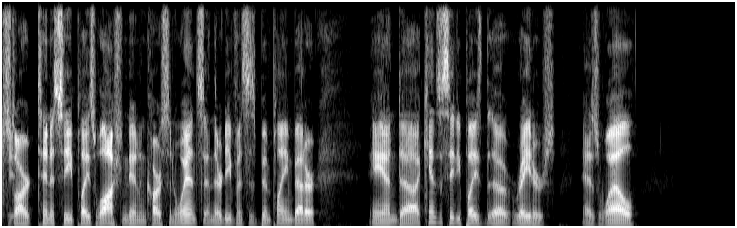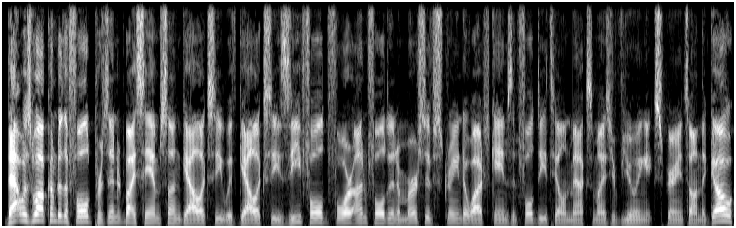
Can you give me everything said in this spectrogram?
start. Tennessee plays Washington and Carson Wentz, and their defense has been playing better. And uh, Kansas City plays the Raiders as well. That was Welcome to the Fold, presented by Samsung Galaxy with Galaxy Z Fold 4. Unfold an immersive screen to watch games in full detail and maximize your viewing experience on the go.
